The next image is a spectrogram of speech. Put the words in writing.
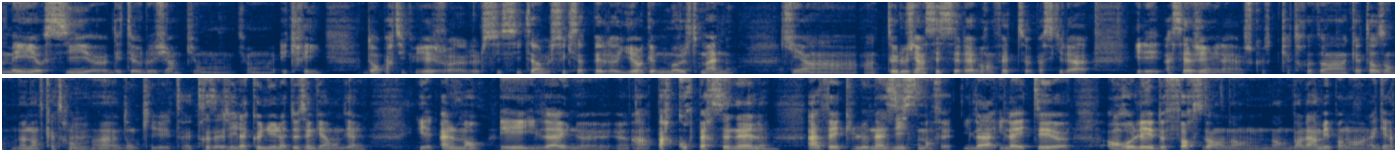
Mais il y a aussi des théologiens qui ont, qui ont écrit, dont en particulier, je vais citer un monsieur qui s'appelle Jürgen Moltmann, qui est un, un théologien assez célèbre en fait, parce qu'il a, il est assez âgé, il a je crois, 94 ans, 94 ans, euh, donc il est très, très âgé. Il a connu la deuxième guerre mondiale. Il est allemand et il a une, un parcours personnel avec le nazisme en fait. Il a, il a été euh, enrôlé de force dans, dans, dans, dans l'armée pendant la guerre,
